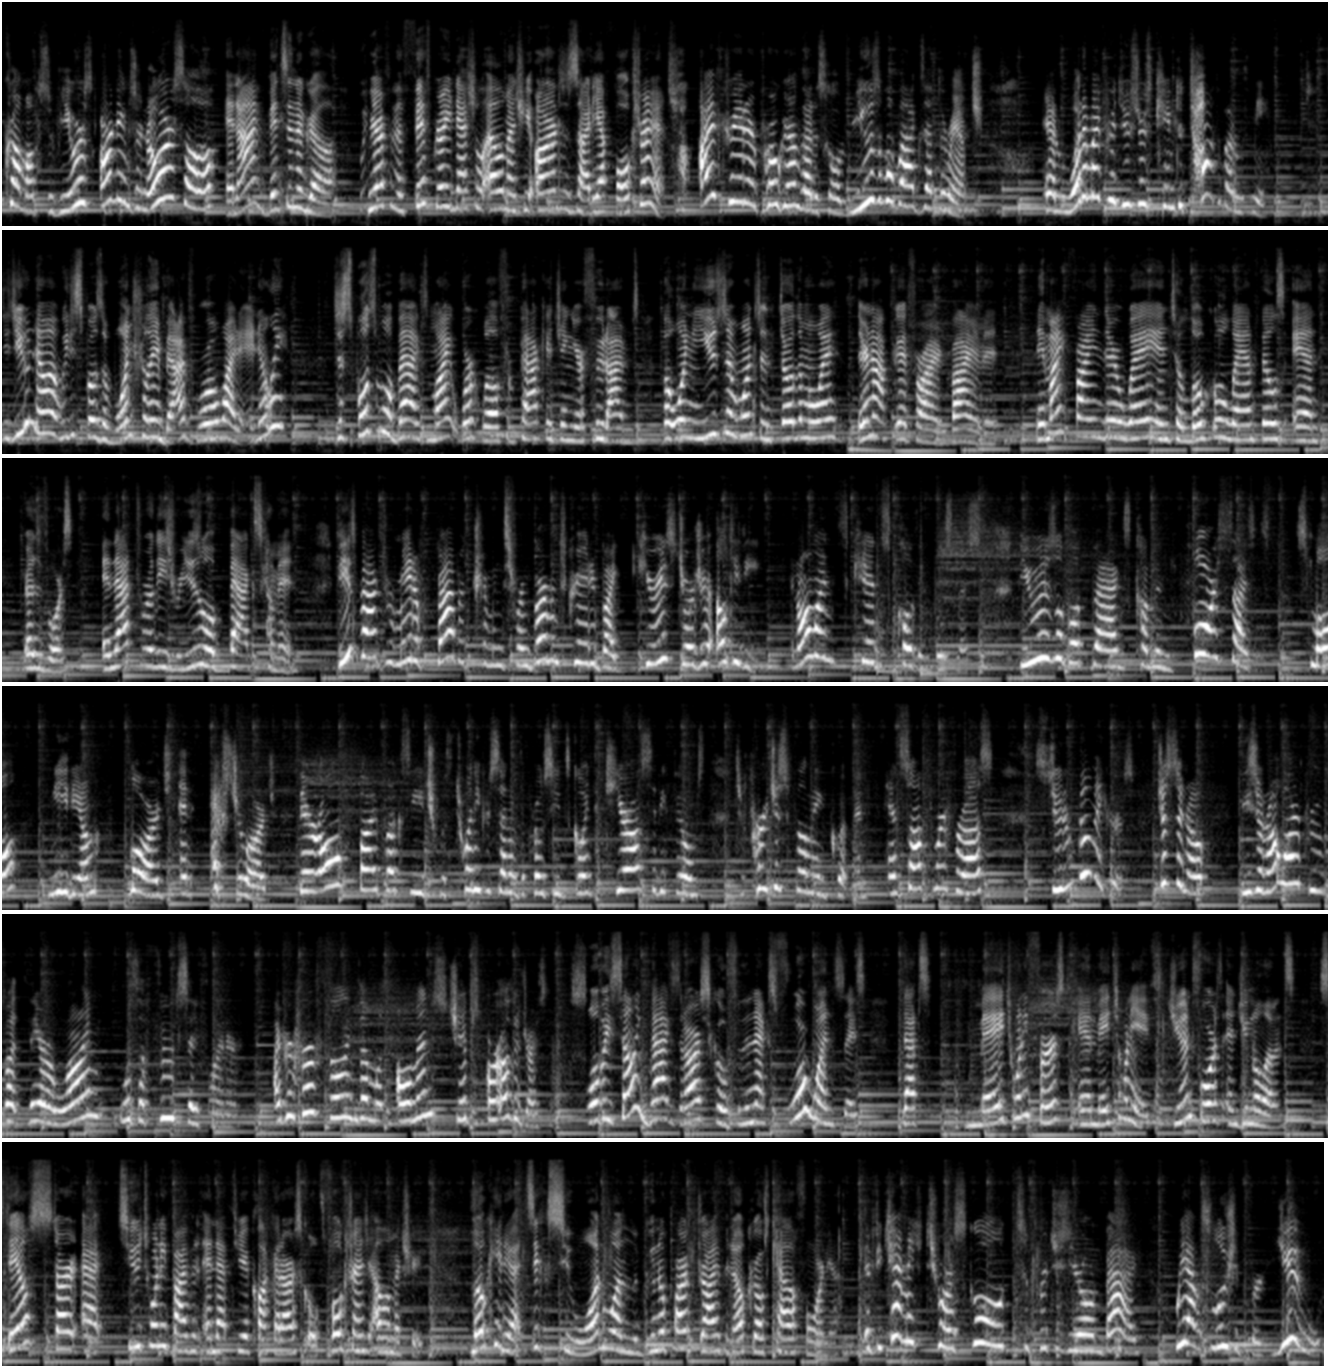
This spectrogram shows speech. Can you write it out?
Crumb Officer viewers. Our names are Noah Ursula. And I'm Vincent Agrella. We are from the 5th grade National Elementary Honor Society at Foulks Ranch. I've created a program that is called Reusable Bags at the Ranch. And one of my producers came to talk about it with me. Did you know that we dispose of 1 trillion bags worldwide annually? Disposable bags might work well for packaging your food items, but when you use them once and throw them away, they're not good for our environment. They might find their way into local landfills and reservoirs, and that's where these reusable bags come in. These bags were made of fabric trimmings from garments created by Curious Georgia Ltd, an online kids clothing business. The reusable bags come in four sizes small, medium, large, and extra large. They're all 5 bucks each with 20% of the proceeds going to Curiosity Films to purchase filming equipment and software for us student filmmakers. Just a note, these are not waterproof, but they are lined with a food safe liner. I prefer filling them with almonds, chips, or other dry snacks. We'll be selling bags at our school for the next four Wednesdays. That's May 21st and May 28th, June 4th and June 11th. Sales start at 2.25 and end at 3 o'clock at our school, Foulks Ranch Elementary located at 6211 Laguna Park Drive in Elk Grove, California. If you can't make it to our school to purchase your own bag, we have a solution for you.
